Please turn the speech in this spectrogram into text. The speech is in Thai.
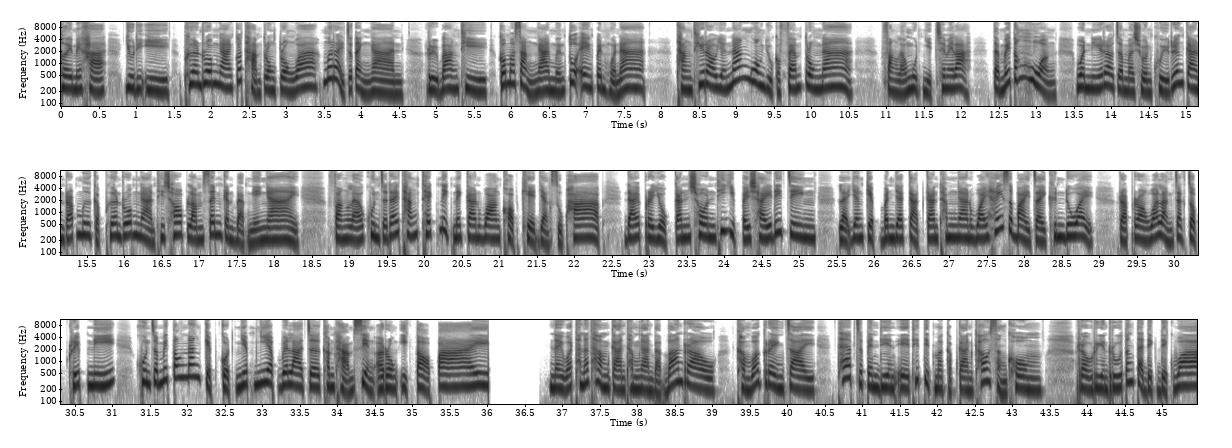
เคยไหมคะอยู่ดีๆเพื่อนร่วมงานก็ถามตรงๆว่าเมื่อไหร่จะแต่งงาน หรือบางทีก็มาสั่งงานเหมือนตัวเองเป็นหัวหน้า ทั้งที่เรายังนั่งงวงอยู่กับแฟ้มตรงหน้า ฟังแล้วหงุดหงิดใช่ไหมล่ะ แต่ไม่ต้องห่วง วันนี้เราจะมาชวนคุยเรื่องการรับมือกับเพื่อนร่วมงานที่ชอบล้ำเส้นกันแบบง่าย ๆ ฟังแล้วคุณจะได้ทั้งเทคนิคในการวางขอบเขตอย่างสุภาพ ได้ประโยคกันชนที่หยิบไปใช้ได้จริง และยังเก็บบรรยากาศการทำงานไว้ให้สบายใจขึ้นด้วย รับรองว่าหลังจากจบคลิปนี้ คุณจะไม่ต้องนั่งเก็บกดเงียบๆเวลาเจอคำถามเสี่ยงอารมณ์อีกต่อไป ในวัฒนธรรมการทำงานแบบบ้านเราคำว่าเกรงใจ แทบจะเป็น DNA ที่ติดมากับการเข้าสังคม เราเรียนรู้ตั้งแต่เด็กๆว่า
